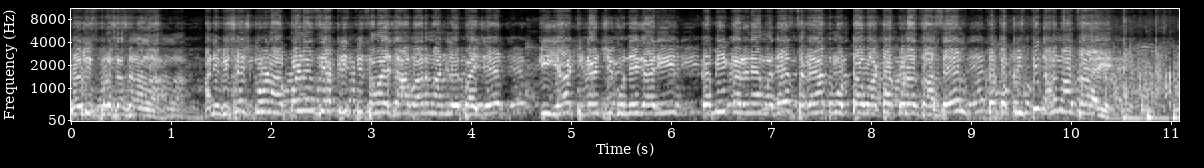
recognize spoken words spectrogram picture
पोलीस प्रशासनाला. आणि विशेष करून आपणच या ख्रिस्ती समाजाचे आभार मानले पाहिजेत की या ठिकाणची गुन्हेगारी कमी करण्यामध्ये सगळ्यात मोठा वाटा कोणाचा असेल तर तो ख्रिस्ती धर्माचा आहे.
